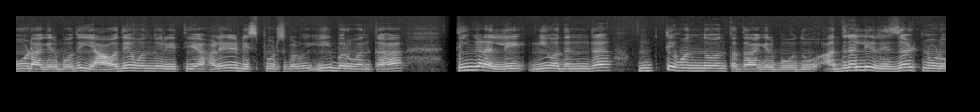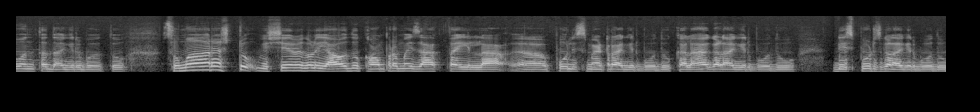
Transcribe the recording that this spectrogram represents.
ಮೋಡ್ ಆಗಿರ್ಬೋದು, ಯಾವುದೇ ಒಂದು ರೀತಿಯ ಹಳೆಯ ಡಿಸ್ಪ್ಯೂಟ್ಸ್ಗಳು ಈ ಬರುವಂತಹ ತಿಂಗಳಲ್ಲಿ ನೀವು ಅದರಿಂದ ಮುಕ್ತಿ ಹೊಂದುವಂಥದ್ದಾಗಿರ್ಬೋದು, ಅದರಲ್ಲಿ ರಿಸಲ್ಟ್ ನೋಡುವಂಥದ್ದಾಗಿರ್ಬೋದು, ಸುಮಾರಷ್ಟು ವಿಷಯಗಳು ಯಾವುದು ಕಾಂಪ್ರಮೈಸ್ ಆಗ್ತಾ ಇಲ್ಲ ಪೊಲೀಸ್ ಮ್ಯಾಟ್ರ್ ಆಗಿರ್ಬೋದು, ಕಲಹಗಳಾಗಿರ್ಬೋದು ಡಿಸ್ಪ್ಯೂಟ್ಸ್ಗಳಾಗಿರ್ಬೋದು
